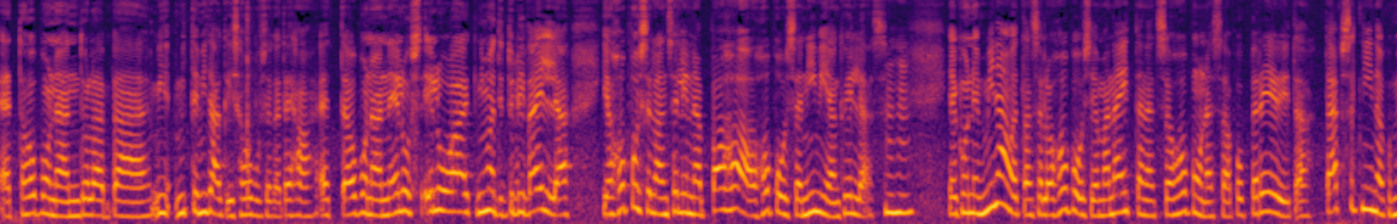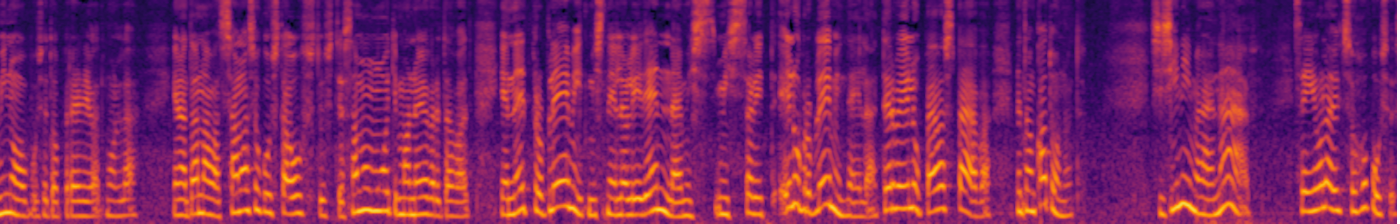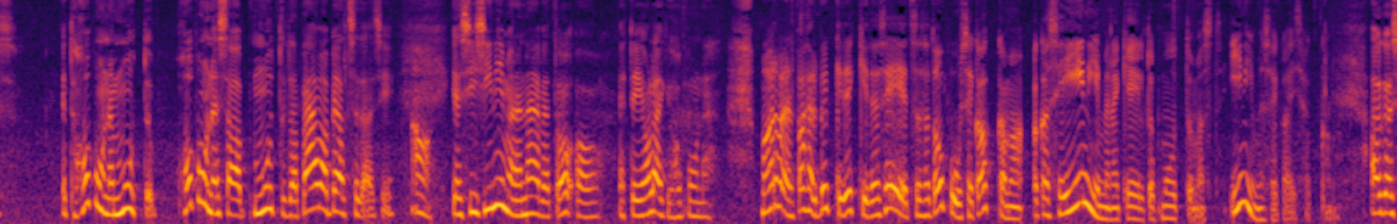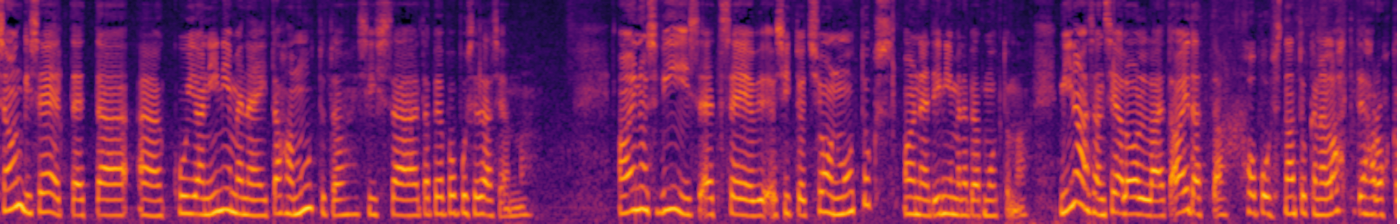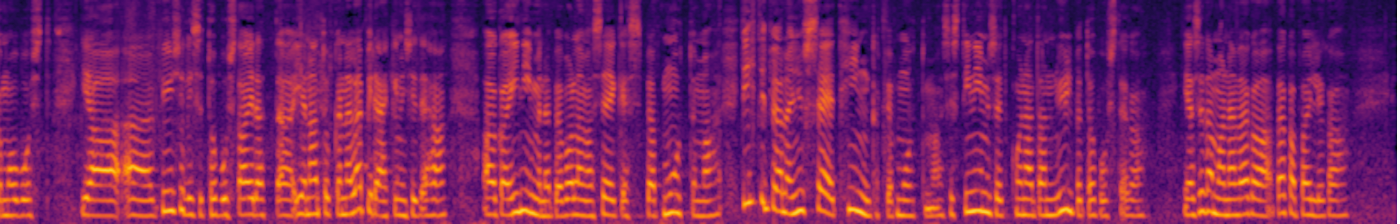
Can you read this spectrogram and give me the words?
et hobune on, tuleb äh,, mitte midagi ei saa hobusega teha, et hobune on elus, eluaeg niimoodi tuli välja ja hobusel on selline paha hobuse nimi on küljes mm. -hmm. ja kui nüüd mina võtan selle hobuse ja ma näitan, et see hobune saab opereerida täpselt nii, nagu minu hobused opereerivad mulle, ja nad annavad samasugust austust ja samamoodi manööverdavad ja need probleemid, mis neil olid enne, mis, mis olid eluprobleemid neile, terve elu päevast päeva, need on kadunud. Siis inimene näeb, see ei ole üldse hobuses. Et hobune muutub, hobune saab muutuda päevapealt sedasi. Oh.. ja siis inimene näeb, et oh-oh, et ei olegi hobune. ma arvan, et vahel võibki tekkida see, et sa saad hobusega hakkama, aga see inimene keeldub muutumast, inimesega ei saa hakkama. aga see ongi see, et, et äh, kui on inimene ei taha muutuda, siis äh, ta peab hobuse edasi andma ainus viis, et see situatsioon muutuks, on, et inimene peab muutuma. mina saan seal olla, et aidata hobust natukene lahti teha, rohkem hobust, ja äh, füüsiliselt hobust aidata ja natukene läbirääkimisi teha, aga inimene peab olema see, kes peab muutuma. tihtipeale on just see, et hing peab muutuma, sest inimesed, kui nad on ülbed hobustega, ja seda ma näen väga, väga palju ka,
